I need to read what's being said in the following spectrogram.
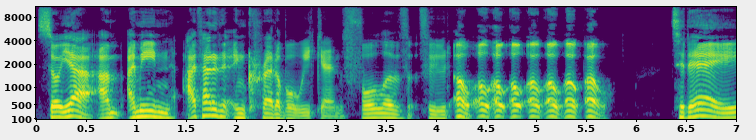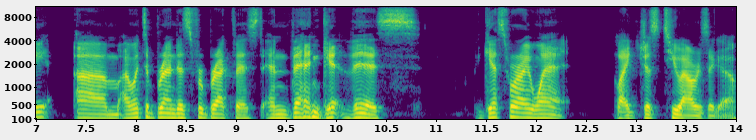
So yeah, um, I mean, I've had an incredible weekend full of food. Oh, oh, oh, oh, oh, oh, oh, oh. Today, um, I went to Brenda's for breakfast, and then get this. Guess where I went? Like just two hours ago.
